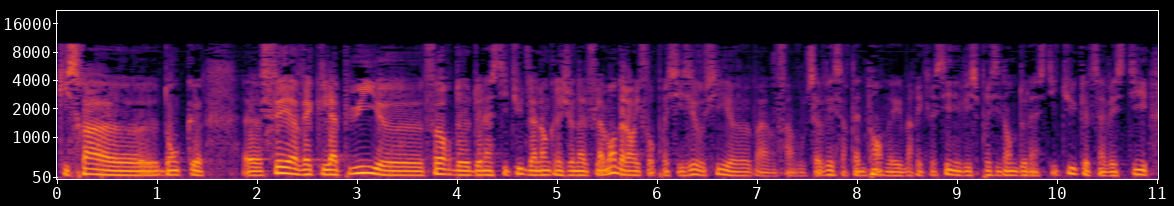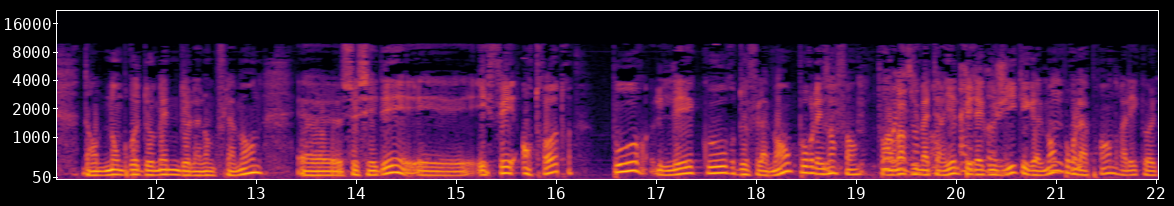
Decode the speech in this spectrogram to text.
qui sera euh, donc euh, fait avec l'appui euh, fort de, l'Institut de la langue régionale flamande. Alors il faut préciser aussi, bah, enfin vous le savez certainement, mais Marie-Christine est vice-présidente de l'Institut, qu'elle s'investit dans de nombreux domaines de la langue flamande. Ce CD est, est fait entre autres pour les cours de flamand pour les enfants, pour, Pour avoir du matériel pédagogique également pour Mhm. l'apprendre à l'école.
